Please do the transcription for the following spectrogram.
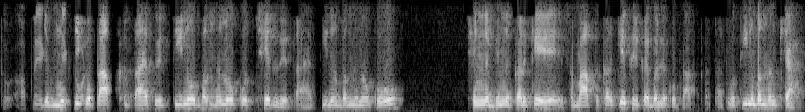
तो आपने एक, जब मुक्ति को प्राप्त करता है तो ये तीनों बंधनों को छेद देता है। तीनों बंधनों को छिन्न भिन्न करके समाप्त करके फिर कैबल्य को प्राप्त करता है। तो वो तीन बंधन क्या है?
